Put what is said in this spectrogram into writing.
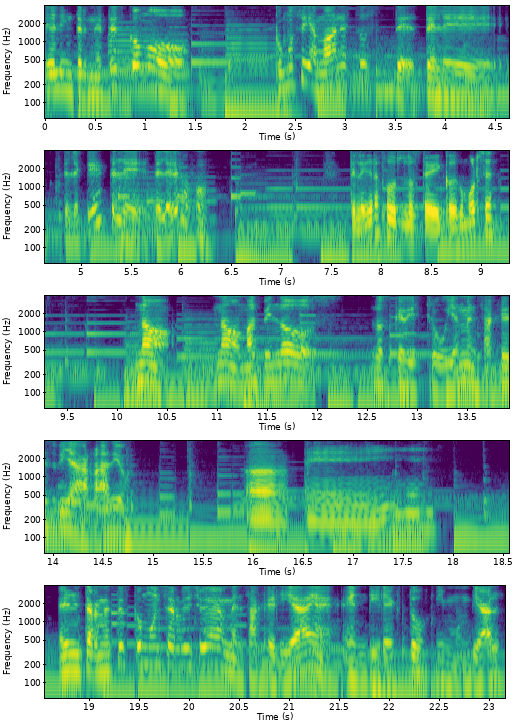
el internet es como ¿Cómo se llamaban estos te- tele tele qué? Tele, telégrafo? Telégrafos, los de código Morse. No, no, más bien los los que distribuyen mensajes vía radio. Ah, eh... El internet es como un servicio de mensajería en, en directo y mundial.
